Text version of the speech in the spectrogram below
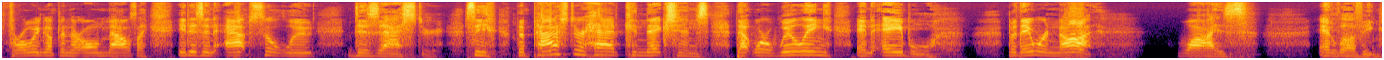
throwing up in their own mouths. Like it is an absolute disaster. See, the pastor had connections that were willing and able, but they were not wise and loving.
